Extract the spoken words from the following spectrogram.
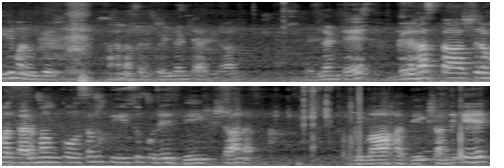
ఇది మన ఉద్దేశం. కానీ అసలు పెళ్ళంటే అది కాదు. పెళ్ళంటే గృహస్థాశ్రమ ధర్మం కోసం తీసుకునే దీక్ష అని వివాహ దీక్ష. అందుకే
